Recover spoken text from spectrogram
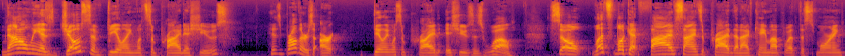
not only is Joseph dealing with some pride issues, his brothers are dealing with some pride issues as well. So, let's look at five signs of pride that I've came up with this morning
